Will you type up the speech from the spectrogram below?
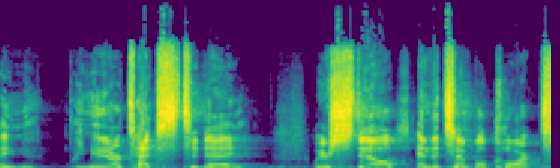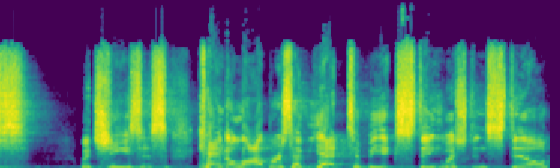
Amen. Amen. In our text today, we're still in the temple courts with Jesus candelabras have yet to be extinguished and still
